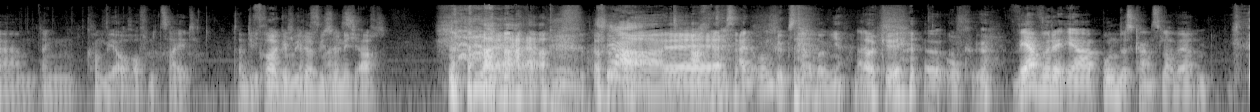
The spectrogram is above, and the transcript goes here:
Ähm, dann kommen wir auch auf eine Zeit. Dann die Die Frage wieder, wieso nice. nicht acht? Ja, die Äh. acht ist eine Unglückszahl bei mir. Nein. Okay. Äh, okay. Wer würde eher Bundeskanzler werden?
